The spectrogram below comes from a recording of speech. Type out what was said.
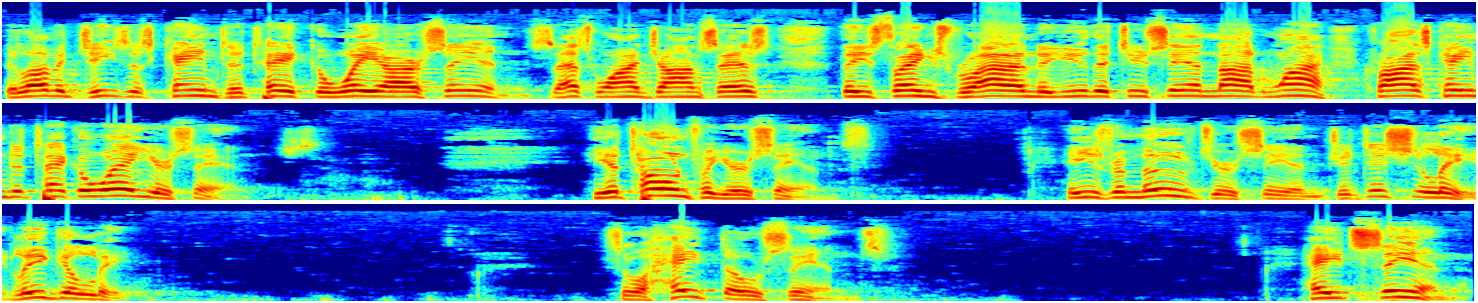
Beloved, Jesus came to take away our sins. That's why John says, these things write unto you that you sin not. Why? Christ came to take away your sins. He atoned for your sins. He's removed your sin judicially, legally. So hate those sins. Hate sin.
